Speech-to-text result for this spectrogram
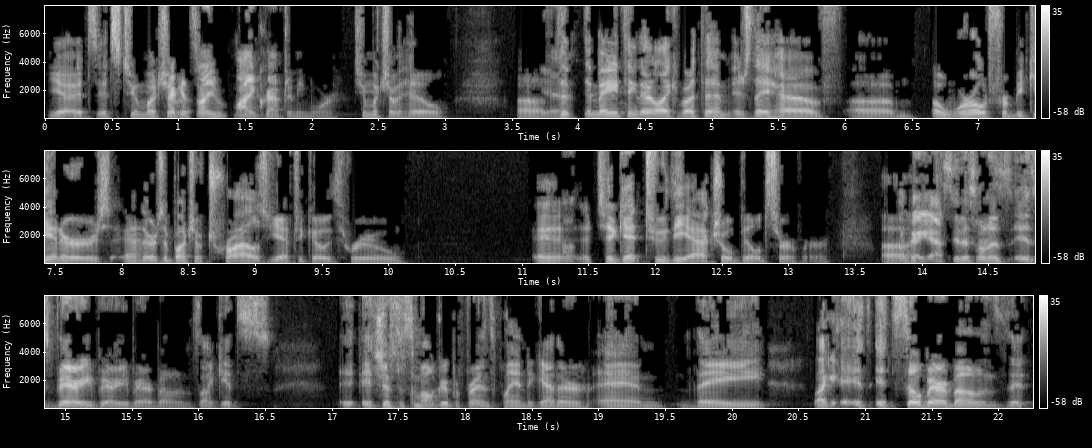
yeah, it's it's too much. Of, Tekkit's not even Minecraft anymore. too much of a hill. Uh, Yeah. the, the main thing that I like about them is they have um, a world for beginners, and there's a bunch of trials you have to go through uh, to get to the actual build server. Uh, Okay, yeah. See, this one is, is very, very bare bones. Like it's it's just a small group of friends playing together, and they like it, it's so bare bones that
